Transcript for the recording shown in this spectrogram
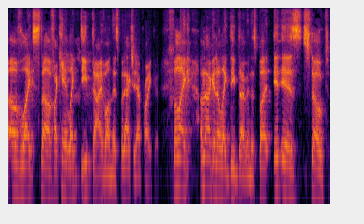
of like stuff. I can't like deep dive on this, but actually, I probably could. But like, I'm not to like deep dive in this. But it is stoked.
